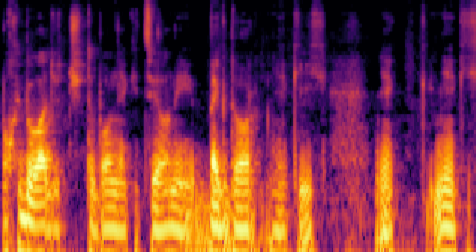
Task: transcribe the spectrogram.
pochybovať, či to bol nejaký cieľený backdoor nejakých, nejak, nejakých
